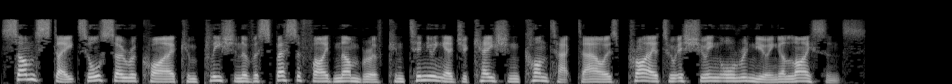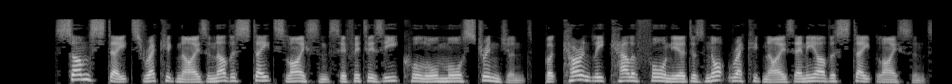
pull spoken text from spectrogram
Some states also require completion of a specified number of continuing education contact hours prior to issuing or renewing a license. Some states recognize another state's license if it is equal or more stringent, but currently California does not recognize any other state license.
